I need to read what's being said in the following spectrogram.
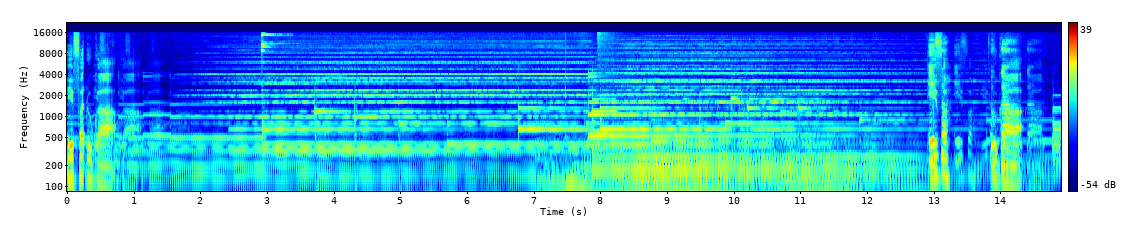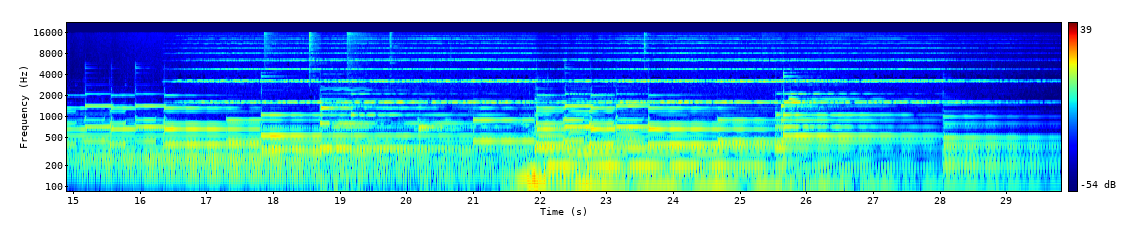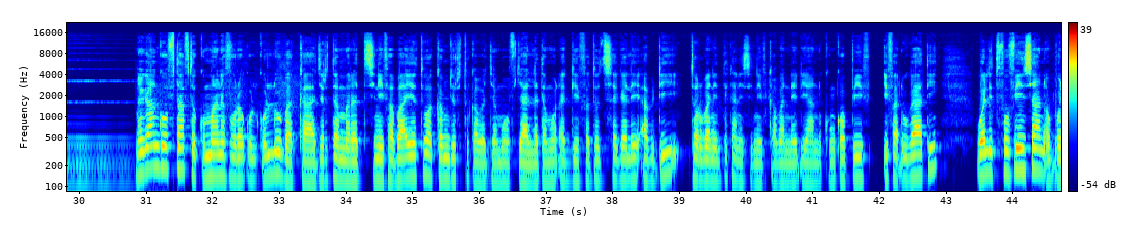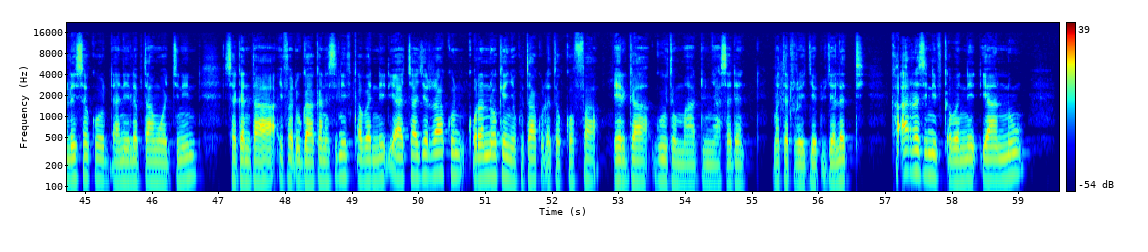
Ifa dhugaa. Ifa dhugaa. Nagaan gooftaaf tokkummaan hafuura qulqulluu bakka jirtan maratti isiniif haa baay'atu akkam jirtu kabajamoof jaallatamoo dhaggeeffattoota sagalee abdii torbanitti kan isiniif qabannee dhiyaannu kun qophiif ifa dhugaati. Walitti fufiinsaan obboleessa koo Daani'eel Abtaamoo wajjiniin sagantaa ifa dhugaa kana isiniif qabannee dhiyaachaa jirra. Kun qorannoo keenya kutaa kudha tokkoffaa ergaa guutummaa addunyaa sadan mata duree jedhu jalatti ka'arra isiniif qabannee dhiyaannu.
